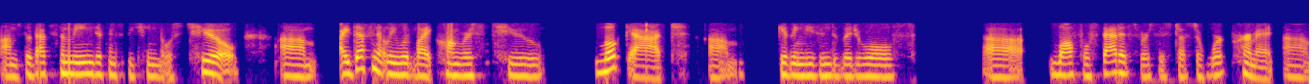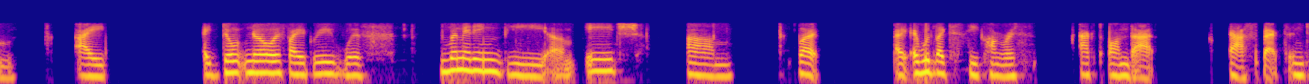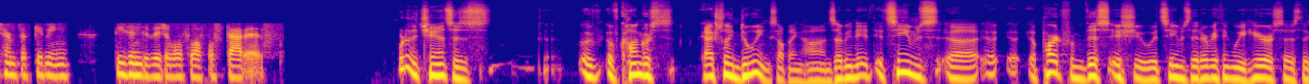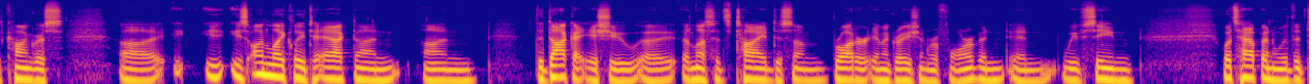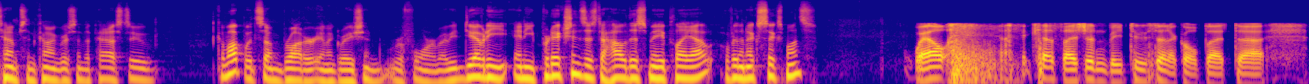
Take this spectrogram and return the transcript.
Um, so that's the main difference between those two. Um, I definitely would like Congress to look at um, giving these individuals uh, lawful status versus just a work permit. Um, I I don't know if I agree with limiting the um, age, but I, I would like to see Congress act on that aspect in terms of giving these individuals lawful status. What are the chances of, of Congress actually doing something, Hans? I mean, it, it seems, uh, apart from this issue, it seems that everything we hear says that Congress uh, is unlikely to act on on the DACA issue uh, unless it's tied to some broader immigration reform, and and we've seen what's happened with attempts in Congress in the past to come up with some broader immigration reform. I mean, do you have any any predictions as to how this may play out over the next six months? Well, guess I shouldn't be too cynical, but uh,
